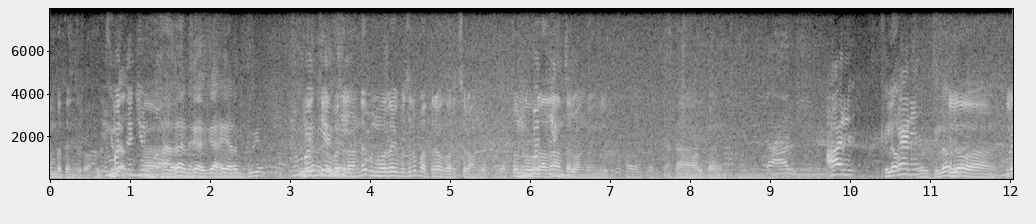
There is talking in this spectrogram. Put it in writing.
எண்பத்தஞ்சு ரூபா. எண்பத்தஞ்சு ரூபா. எனக்கு புரியும் எண்பத்தி எண்பத்தி அஞ்சு ரூபா இப்போ நூறுரூவாய்க்கு பத்து ரூபா குறைச்சிருவாங்க. தொண்ணூறுரூவா தான் தருவாங்க எங்களுக்கு. அதுக்காக. ஆறு. கிலோ ஒரு கிலோ. கிலோ கிலோ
